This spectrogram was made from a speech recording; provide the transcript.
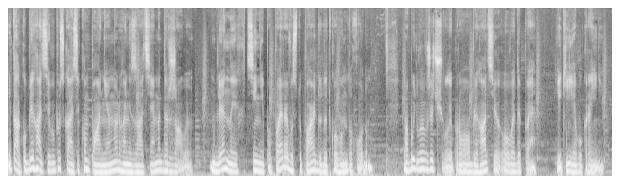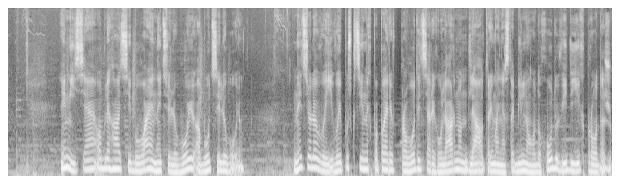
І так, облігації випускаються компаніями, організаціями, державою. Для них цінні папери виступають додатковим доходом. Мабуть, ви вже чули про облігацію ОВДП, які є в Україні. Емісія облігацій буває нецільовою або цільовою. Нецільовий випуск цінних паперів проводиться регулярно для отримання стабільного доходу від їх продажу.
